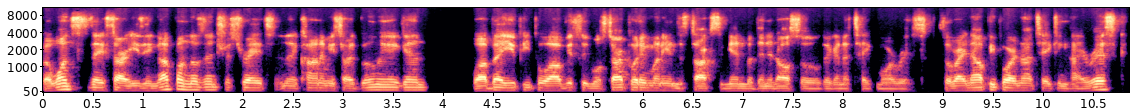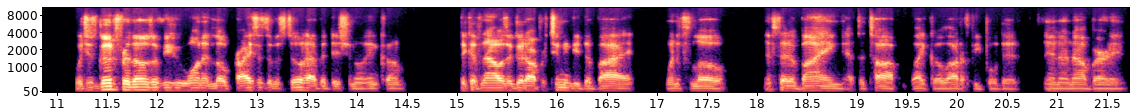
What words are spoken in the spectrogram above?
But once they start easing up on those interest rates and the economy starts booming again, well, I bet you people obviously will start putting money into stocks again, but then it also they're going to take more risk. So right now, people are not taking high risk, which is good for those of you who wanted low prices but still have additional income, because now is a good opportunity to buy when it's low instead of buying at the top like a lot of people did and are now burning.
